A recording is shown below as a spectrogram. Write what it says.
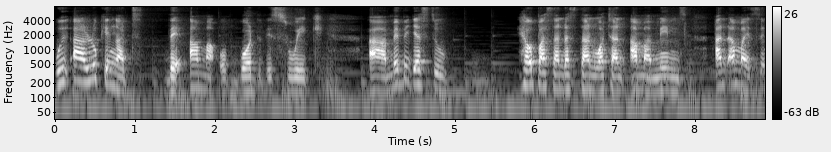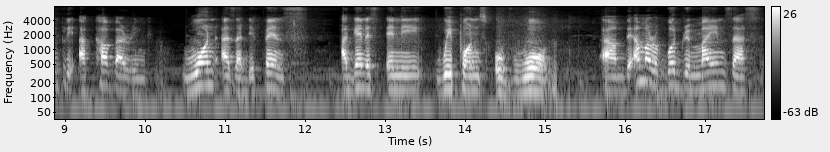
we are looking at the armor of God this week. Uh, maybe just to help us understand what an armor means. An armor is simply a covering worn as a defense against any weapons of war. Um, the armor of God reminds us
